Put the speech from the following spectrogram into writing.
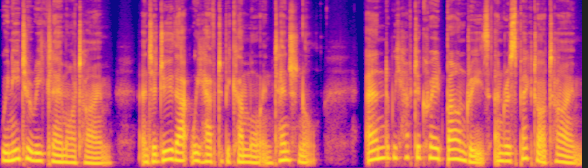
We need to reclaim our time, and to do that, we have to become more intentional. And we have to create boundaries and respect our time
